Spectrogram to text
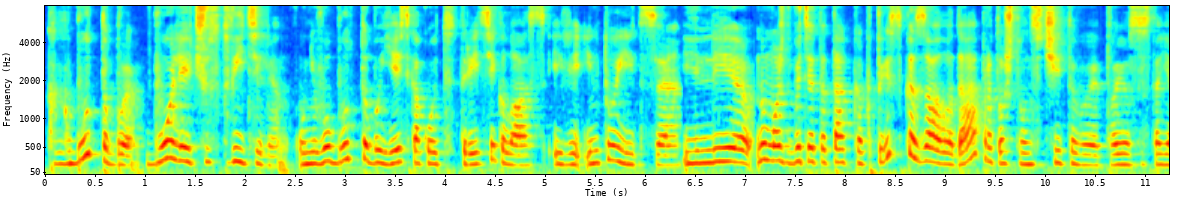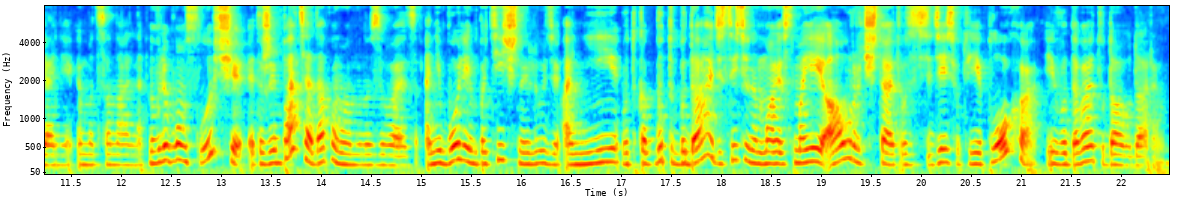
как как будто бы более чувствителен. У него будто бы есть какой-то третий глаз или интуиция. Или, ну, может быть, это так, как ты сказала, да, про то, что он считывает твое состояние эмоциональное. Но в любом случае, это же эмпатия, да, по-моему, называется. Они более эмпатичные люди. Они вот как будто бы, да, действительно, мой, с моей ауры читают. Вот здесь вот ей плохо, и вот давай туда ударим.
